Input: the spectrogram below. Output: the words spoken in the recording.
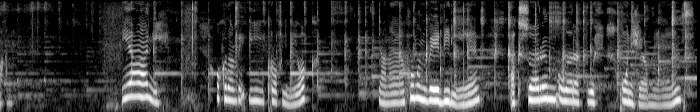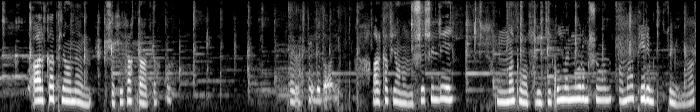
Bakın. Yani o kadar da iyi profilim yok. Yani Human ve Billy'in aksesuarım olarak bu Oni Helmet. Arka planım şekil hatta bir. Evet böyle daha iyi. Arka planım bu şekilde. Magma Fleet'i kullanıyorum şu an ama Perim Kitsune'm var.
